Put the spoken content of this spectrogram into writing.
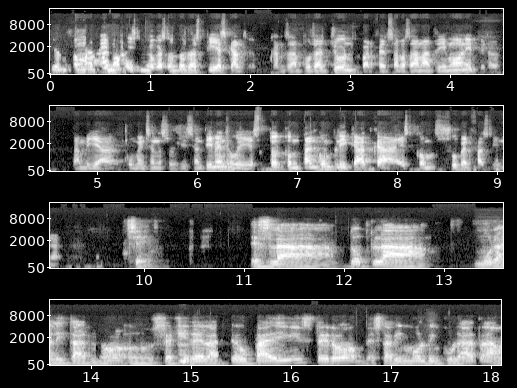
són matrimoni, sinó que són dos espies que els, que els han posat junts per fer-se passar matrimoni, però també ja comencen a sorgir sentiments, vull dir, és tot com tan complicat que és com superfascinant. Sí. És la doble moralitat, no? Ser fidel al teu país, però està ben molt vinculat a,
